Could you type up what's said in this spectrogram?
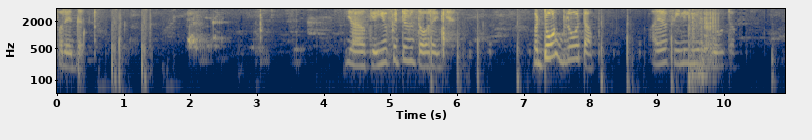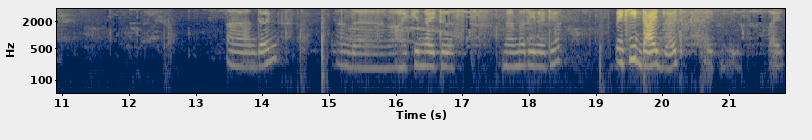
for it. Yeah. Okay. You fit it with orange, but don't blow it up. I have a feeling you'll blow it up. And then, and then I can write this memory right here. Wait, he died, right? Wait, write,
